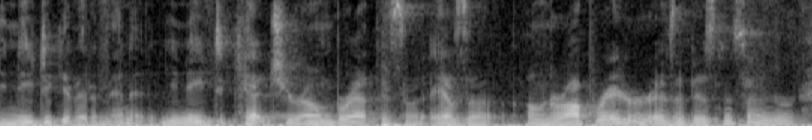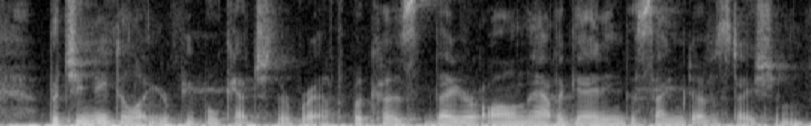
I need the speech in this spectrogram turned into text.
You need to give it a minute. You need to catch your own breath as a, as a owner operator, as a business owner, but you need to let your people catch their breath because they are all navigating the same devastation.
